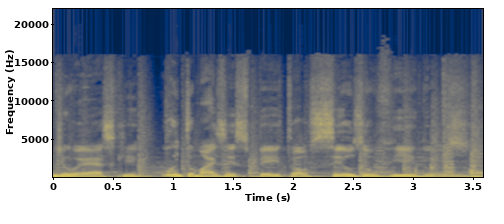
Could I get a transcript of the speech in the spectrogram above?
Rádio ESC, muito mais respeito aos seus ouvidos.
